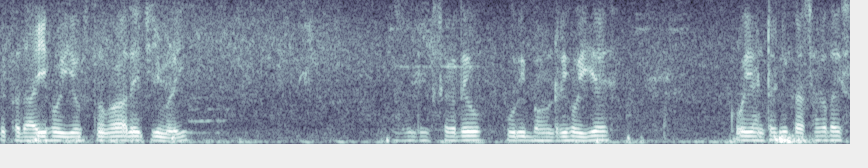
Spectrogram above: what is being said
ਤੇ ਖੁਦਾਈ ਹੋਈ ਉਸ ਤੋਂ ਬਾਅਦ ਇਹ ਚੀਜ਼ ਮਿਲੀ। ਦੇਖ ਸਕਦੇ ਹੋ, ਪੂਰੀ ਬਾਉਂਡਰੀ ਹੋਈ ਹੈ। ਕੋਈ ਐਂਟਰ ਨਹੀਂ ਕਰ ਸਕਦਾ ਇਸ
